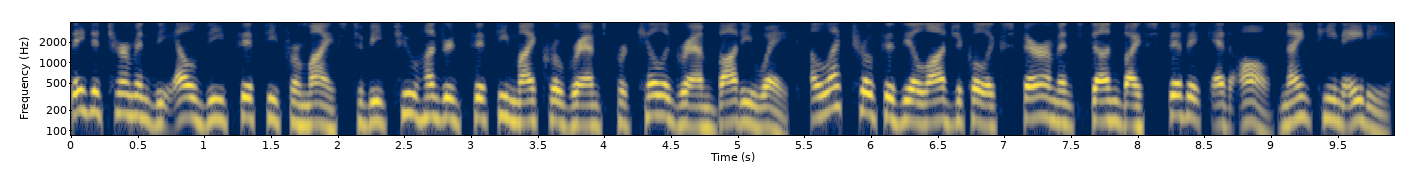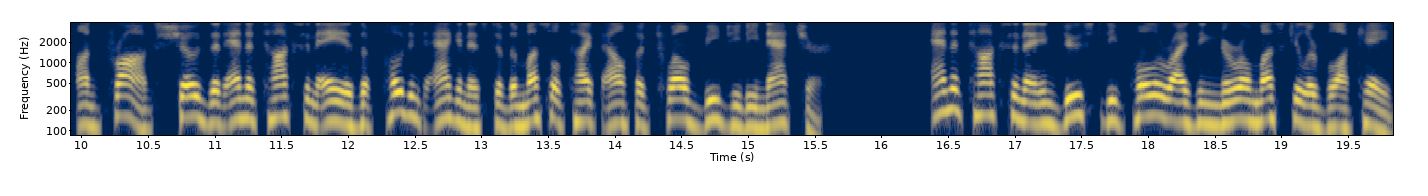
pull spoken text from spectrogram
They determined the LD50 for mice to be 250 micrograms per kilogram body weight. Electrophysiological experiments done by Spivak et al. 1980 on frogs showed that anatoxin A is a potent agonist of the muscle type alpha-12 BGD NACHR. Anatoxin A induced depolarizing neuromuscular blockade,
